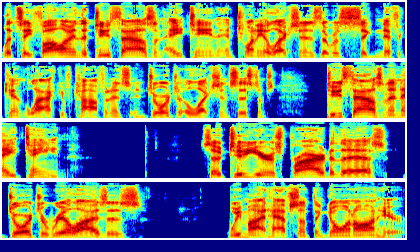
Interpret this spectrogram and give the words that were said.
let's see, following the 2018 and 20 elections, there was significant lack of confidence in Georgia election systems. 2018. So, two years prior to this, Georgia realizes we might have something going on here.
